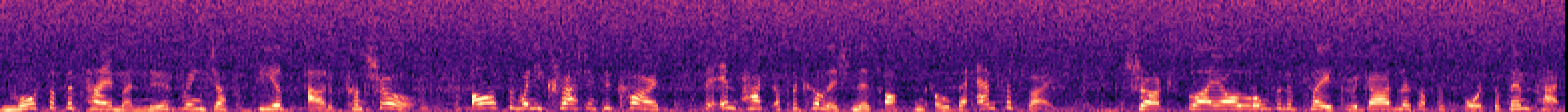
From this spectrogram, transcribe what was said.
Most of the time, maneuvering just feels out of control. Also, when you crash into cars, the impact of the collision is often overemphasized. Trucks fly all over the place regardless of the force of impact.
